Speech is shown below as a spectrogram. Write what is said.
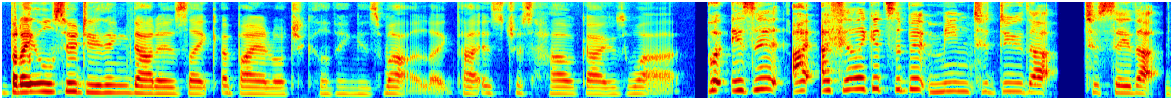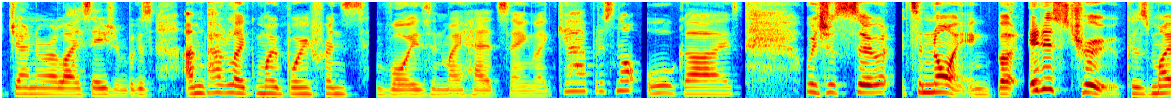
but i also do think that is like a biological thing as well like that is just how guys work But is it? I, I feel like it's a bit mean to do that, to say that generalization because I'm have like my boyfriend's voice in my head saying like, yeah, but it's not all guys, which is so it's annoying, but it is true because my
